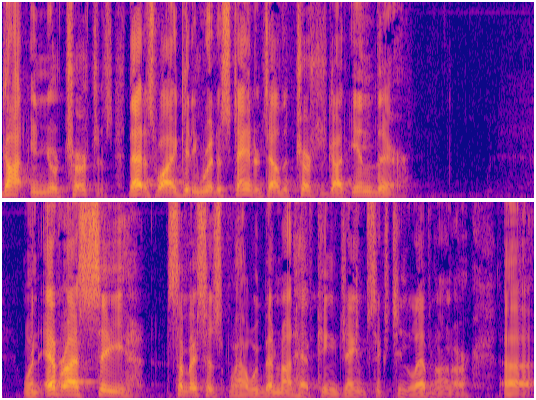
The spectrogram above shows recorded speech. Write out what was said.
got in your churches. That is why getting rid of standards out of the churches got in there. Whenever I see somebody says, well, we better not have King James 1611 on our uh,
